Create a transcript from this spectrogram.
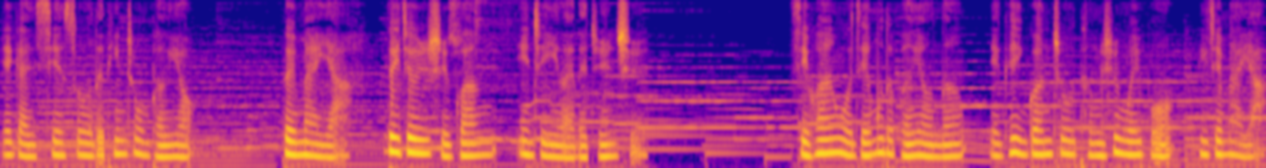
也感谢所有的听众朋友对麦雅、对旧日时光一直以来的支持。喜欢我节目的朋友呢，也可以关注腾讯微博 DJ 麦雅，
